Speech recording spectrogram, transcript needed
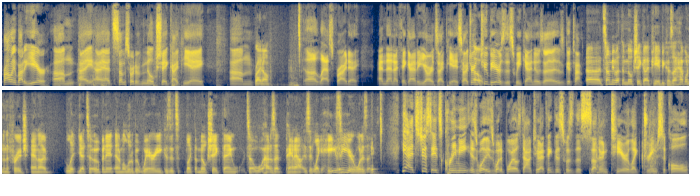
probably about a year. Um, I I had some sort of milkshake IPA. Um, Right on. uh, last Friday, and then I think I had a Yards IPA. So I drank Oh. two beers this weekend. It was a it was a good time. Uh, tell me about the milkshake IPA because I have one in the fridge and lit- yet to open it, and I'm a little bit wary because it's like the milkshake thing. So how does that pan out? Is it like hazy or what is it? Yeah, it's just it's creamy is what is what it boils down to. I think this was the southern tier, like dreamsicle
